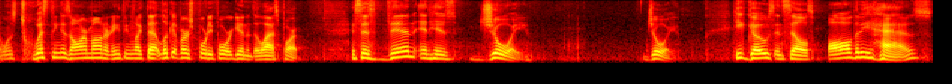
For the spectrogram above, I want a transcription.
No one's twisting his arm on or anything like that. Look at verse 44 again in the last part. It says, Then in his joy, joy, he goes and sells all that he has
